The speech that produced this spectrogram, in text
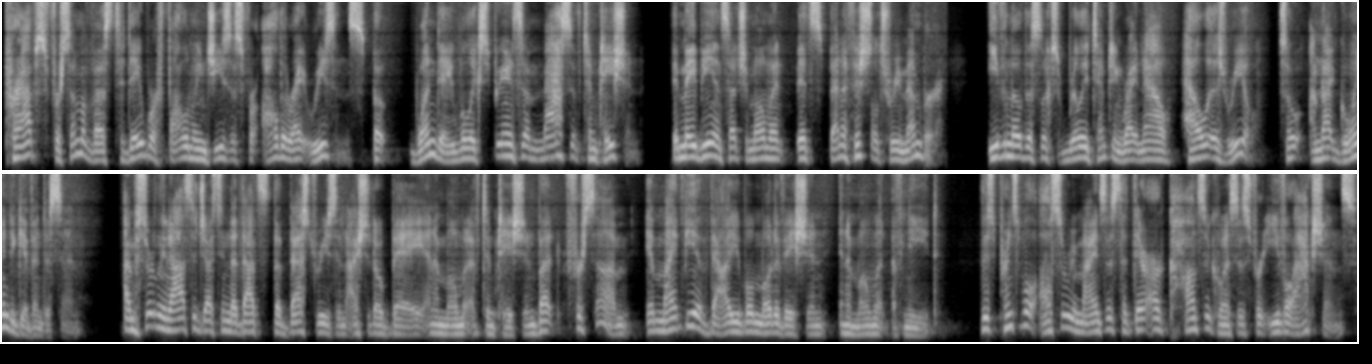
Perhaps for some of us, today we're following Jesus for all the right reasons, but one day we'll experience a massive temptation. It may be in such a moment it's beneficial to remember. Even though this looks really tempting right now, hell is real, so I'm not going to give in to sin. I'm certainly not suggesting that that's the best reason I should obey in a moment of temptation, but for some, it might be a valuable motivation in a moment of need. This principle also reminds us that there are consequences for evil actions.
